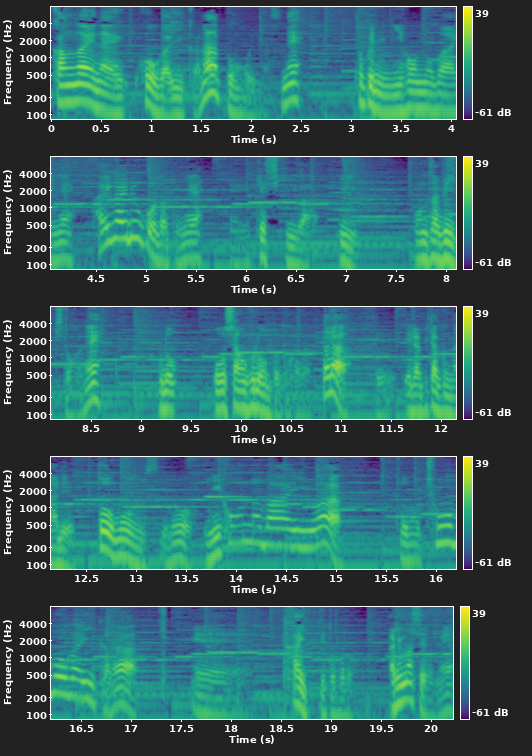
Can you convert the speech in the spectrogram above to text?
考えない方がいいかなと思いますね。特に日本の場合ね、海外旅行だとね、え景色がいい、オンザビーチとかね、フロオーシャンフロントとかだったら、え選びたくなると思うんですけど、日本の場合は、その眺望がいいから、えー高いっていうところありますよね。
